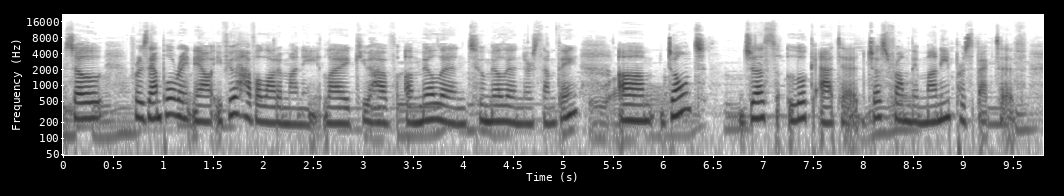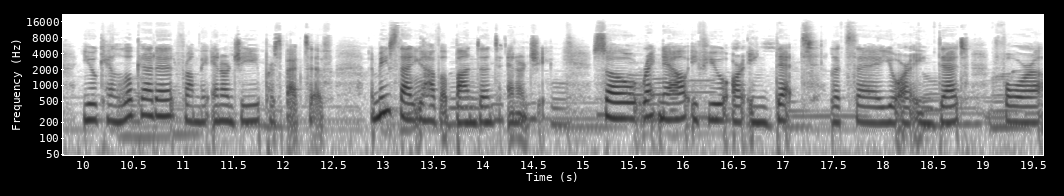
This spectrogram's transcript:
so, for example, right now, if you have a lot of money, like you have a million, two million, or something, um, don't just look at it just from the money perspective. You can look at it from the energy perspective. It means that you have abundant energy. So, right now, if you are in debt, let's say you are in debt for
